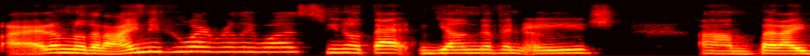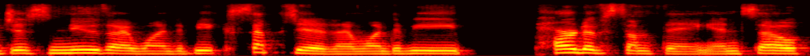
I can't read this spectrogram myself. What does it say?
I don't know that I knew who I really was. You know, that young of an age. Um, but I just knew that I wanted to be accepted and I wanted to be part of something and so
